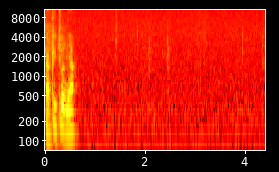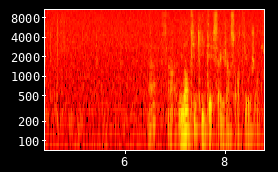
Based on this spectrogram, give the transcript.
Applique-toi bien. Ah, C'est une antiquité ça que j'ai ressorti aujourd'hui.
